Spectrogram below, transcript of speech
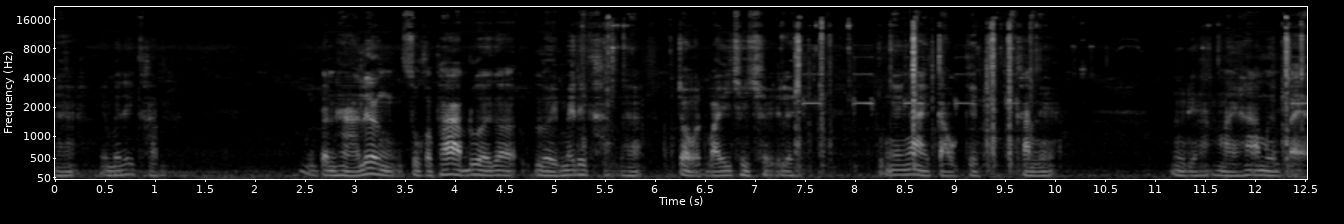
นะฮะแกไม่ได้ขับ มีปัญหาเรื่องสุขภาพด้วยก็เลยไม่ได้ขับนะฮะ จอดไว้เฉยๆเลยง่ายๆเก่าเก็บคันนี้ ดูดิฮะใหม่ห้าหมื่นแปด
